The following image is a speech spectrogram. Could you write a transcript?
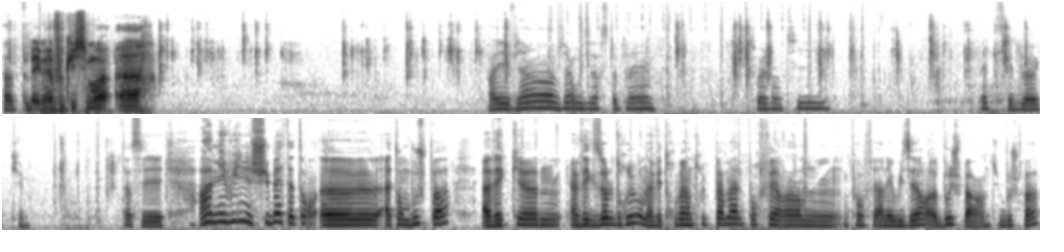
Hop, Ah bah, il m'a focus moi. Ah Allez, viens, viens, Wizard, s'il te plaît. Sois gentil. Pète ces blocs. Putain, c'est. Ah, mais oui, mais je suis bête, attends. Euh, attends, bouge pas. Avec, euh, avec Zoldru, on avait trouvé un truc pas mal pour faire, un, pour faire les Wizards. Euh, bouge pas, hein, tu bouges pas.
